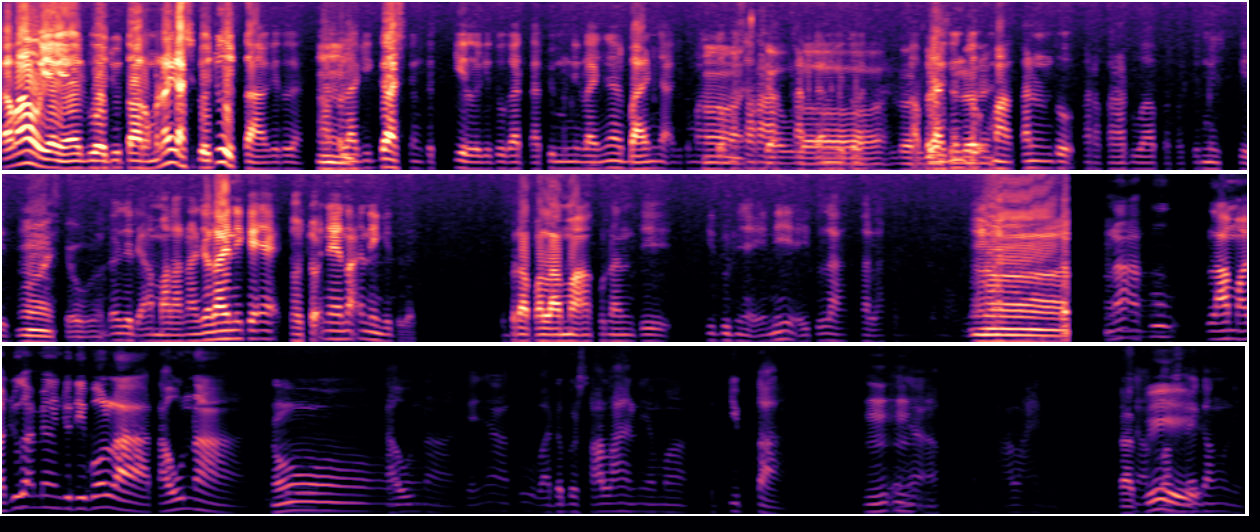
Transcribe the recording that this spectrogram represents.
nggak mau ya ya 2 juta orang mana kasih 2 juta gitu kan. Hmm. apalagi gas yang kecil gitu kan tapi menilainya banyak gitu untuk Masya masyarakat kan gitu. Luar apalagi untuk luar- makan untuk para para dua para fakir miskin. Allah. udah jadi amalan aja lah ini kayaknya. Cocoknya enak nih gitu kan. Seberapa lama aku nanti di dunia ini ya itulah balasan Nah. karena aku lama juga main judi bola tahunan gitu. Oh. tahunan kayaknya aku ada bersalah nih sama pencipta. Mm-mm. kayaknya aku ada salah ini. Harusnya aku harus Tapi megang nih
